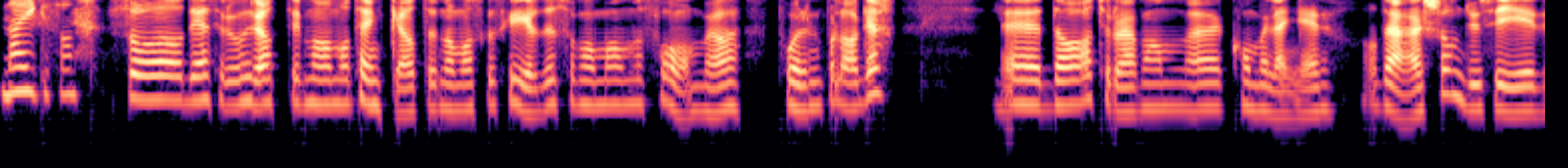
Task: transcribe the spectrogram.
Nei, ikke sant. Så det jeg tror at man må tenke at når man skal skrive det, så må man få med pårørende på laget. Uh, da tror jeg man kommer lenger. Og det er som du sier,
